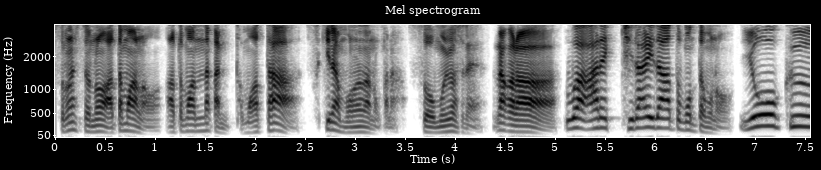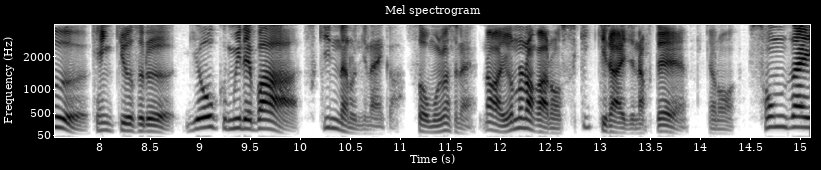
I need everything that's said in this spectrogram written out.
その人の頭の、頭の中に止まった好きなものなのかな？そう思いますね。だから、うわ、あれ嫌いだと思ったもの、よーく研究する、よーく見れば好きになるんじゃないか。そう思いますね。だから世の中の好き嫌いじゃなくて、あの、存在、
